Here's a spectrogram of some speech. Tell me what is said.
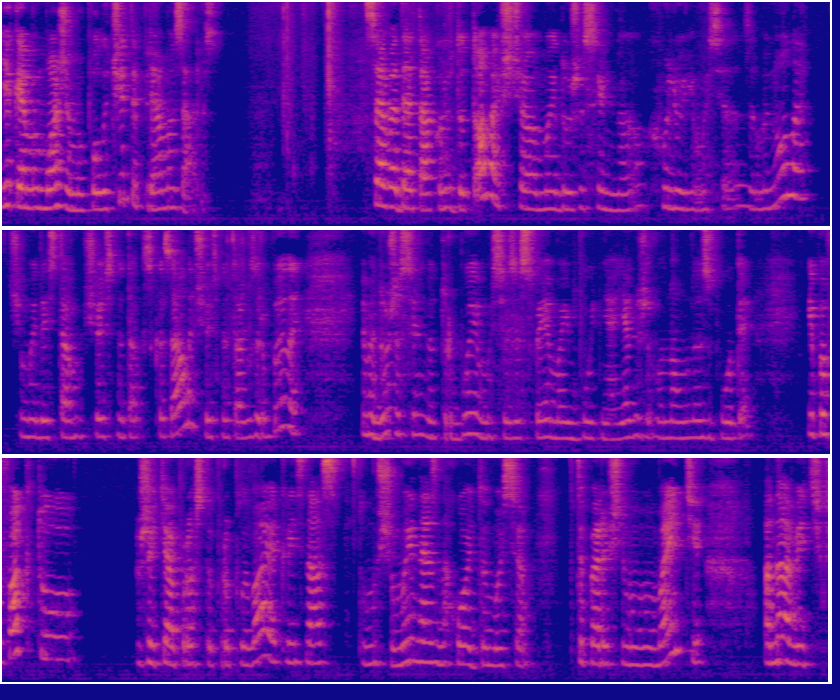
яке ми можемо отримати прямо зараз. Це веде також до того, що ми дуже сильно хвилюємося за минуле, що ми десь там щось не так сказали, щось не так зробили. І ми дуже сильно турбуємося за своє майбутнє, як же воно у нас буде. І по факту життя просто пропливає крізь нас, тому що ми не знаходимося в теперішньому моменті, а навіть,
